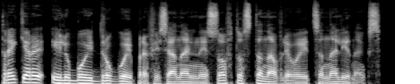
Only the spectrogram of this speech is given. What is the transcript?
Трекеры и любой другой профессиональный софт устанавливается на Linux —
